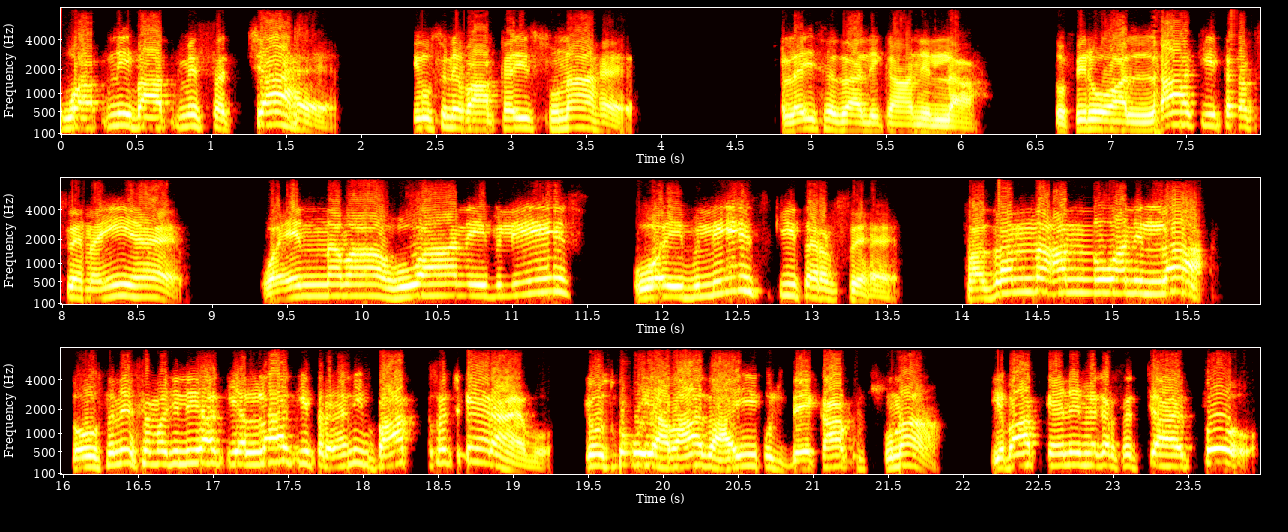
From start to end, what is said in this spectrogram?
वो अपनी बात में सच्चा है कि उसने वाकई सुना है तो फिर वो अल्लाह की तरफ़ से नहीं है। वह इनमा हुआ इबलीस, वो इबलीस की तरफ़ से है। फजन तो उसने समझ लिया कि अल्लाह की तरफ़, यानी बात तो सच कह रहा है वो, कि उसको कोई आवाज़ आई, कुछ देखा, कुछ सुना। ये बात कहने में अगर सच्चा है तो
